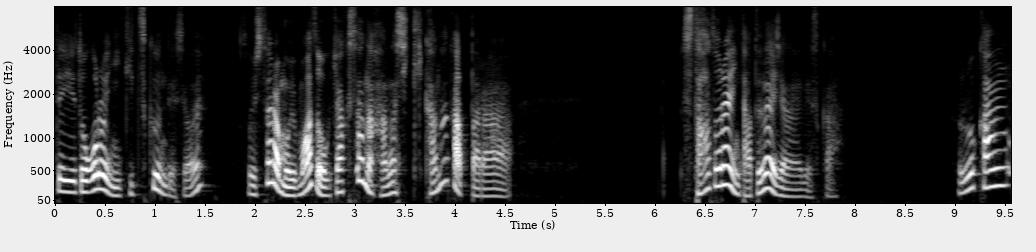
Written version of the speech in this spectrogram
ていうところに行き着くんですよね。そしたらもうまずお客さんの話聞かなかったらスタートライン立てないじゃないですか。それをかん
